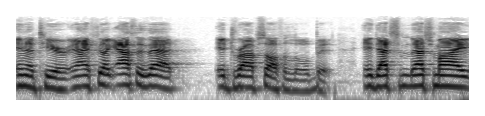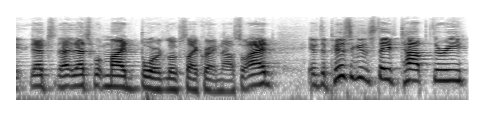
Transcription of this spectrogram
in a tier, and I feel like after that it drops off a little bit. And that's that's my that's that, that's what my board looks like right now. So I if the Pistons stay top three,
